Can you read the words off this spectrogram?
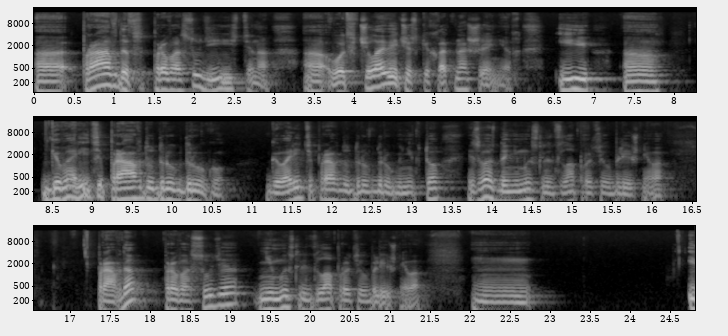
А, правда в правосудии истина а, вот в человеческих отношениях. И а, говорите правду друг другу. Говорите правду друг другу. Никто из вас да не мыслит зла против ближнего. Правда, правосудие не мыслит зла против ближнего. И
